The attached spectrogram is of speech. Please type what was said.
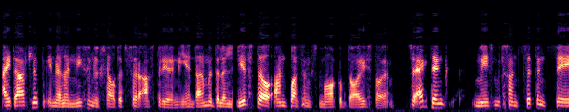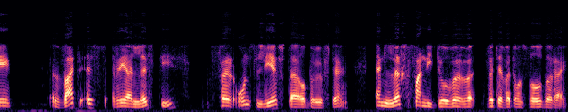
uithardloop en hulle nie genoeg geld het vir aftrede nie en dan moet hulle leefstyl aanpassings maak op daardie stadium. So ek dink mense moet gaan sit en sê wat is realisties vir ons leefstylbehoeftes in lig van die doelwitte wat ons wil bereik.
